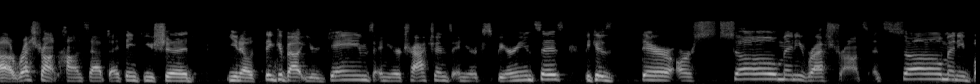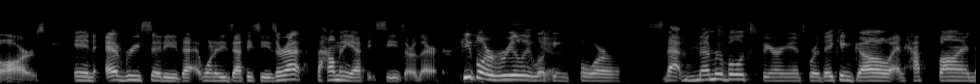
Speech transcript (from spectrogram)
uh, restaurant concept. I think you should you know think about your games and your attractions and your experiences because there are so many restaurants and so many bars in every city that one of these FECs are at. But how many FECs are there? People are really looking yeah. for that memorable experience where they can go and have fun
